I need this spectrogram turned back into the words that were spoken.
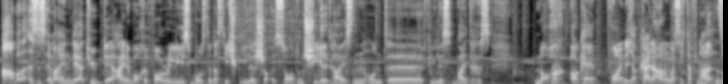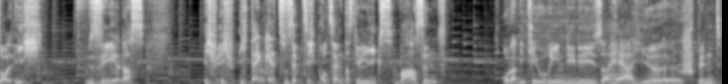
aber es ist immerhin der Typ, der eine Woche vor Release wusste, dass die Spiele Sword und Shield heißen und äh, vieles weiteres noch. Okay, Freunde, ich habe keine Ahnung, was ich davon halten soll. Ich sehe das ich, ich, ich denke zu 70%, dass die Leaks wahr sind. Oder die Theorien, die dieser Herr hier äh, spinnt.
